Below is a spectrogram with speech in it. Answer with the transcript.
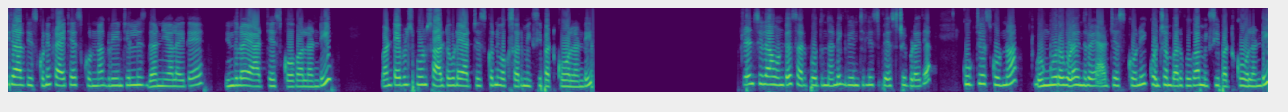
జార్ తీసుకుని ఫ్రై చేసుకున్న గ్రీన్ చిల్లీస్ ధనియాలు అయితే ఇందులో యాడ్ చేసుకోవాలండి. వన్ టేబుల్ స్పూన్ సాల్ట్ కూడా యాడ్ చేసుకుని ఒకసారి మిక్సీ పట్టుకోవాలండి. ఫ్రెండ్స్ ఇలా ఉంటే సరిపోతుందండి గ్రీన్ చిల్లీస్ పేస్ట్. ఇప్పుడైతే కుక్ చేసుకున్న గోంగూర కూడా ఇందులో యాడ్ చేసుకొని కొంచెం బరుకుగా మిక్సీ పట్టుకోవాలండి.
